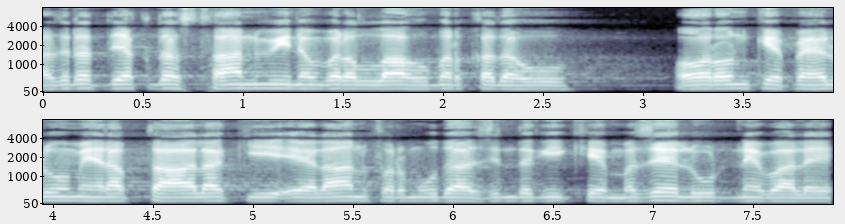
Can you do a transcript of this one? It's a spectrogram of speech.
حضرت اقدس تھانوی نور اللہ مرقدہ اور ان کے پہلو میں رب تعلیٰ کی اعلان فرمودہ زندگی کے مزے لوٹنے والے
